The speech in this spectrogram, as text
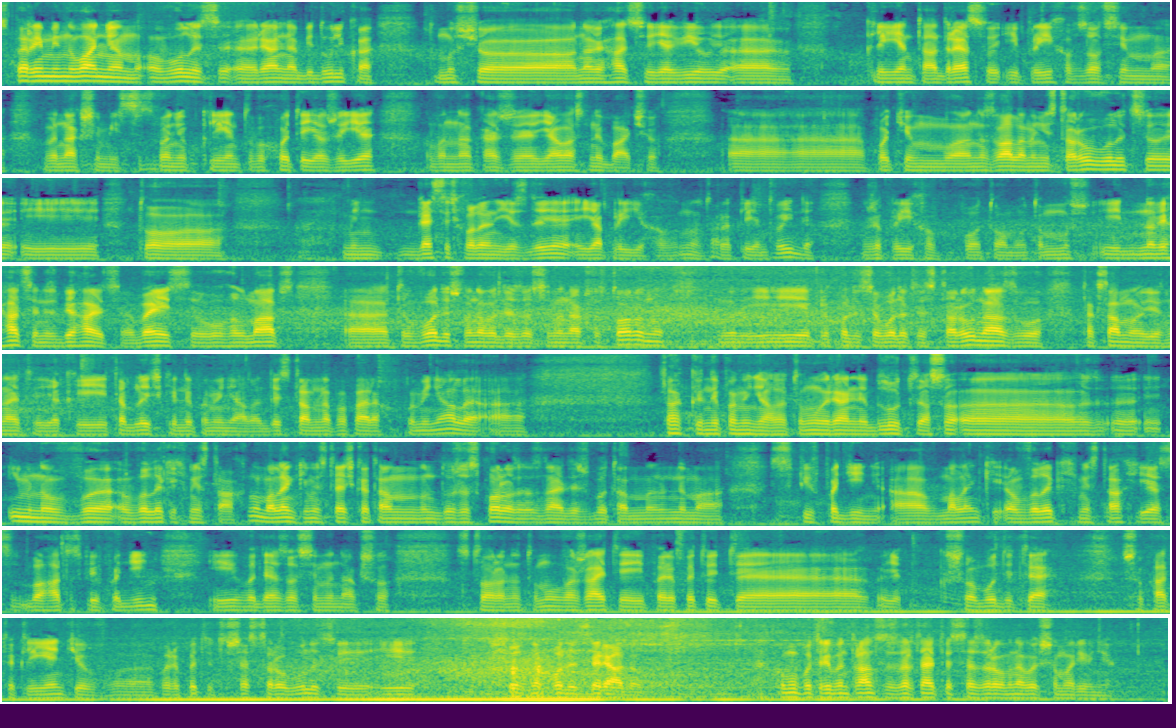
З перейменуванням вулиць е, реальна бідулька, тому що навігацію я вів е, клієнта адресу і приїхав зовсім е, в інакше місце. Дзвоню клієнту, виходьте, я вже є. Вона каже, я вас не бачу. Е, Потім е, назвала мені стару вулицю, і то мені 10 хвилин їзди, і я приїхав. Ну, зараз клієнт вийде, вже приїхав по тому. Тому що і навігація не збігається. Waze, Google Maps, е, ти вводиш, воно веде зовсім інакшу сторону. І приходиться вводити стару назву. Так само, знаєте, як і таблички не поміняли. Десь там на паперах поміняли, а так не поміняли. Тому реальний блуд е, е, іменно в великих містах. Ну, маленькі містечка там дуже скоро знайдеш, бо там нема співпадінь. А в маленьких, в великих містах є багато співпадінь і веде зовсім інакшу сторону. Тому вважайте і перепитуйте, якщо будете шукати клієнтів, е, перепитуйте ще стару вулицю і що знаходиться рядом. Кому потрібен транспорт, звертайтеся, зробимо на вищому рівні.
